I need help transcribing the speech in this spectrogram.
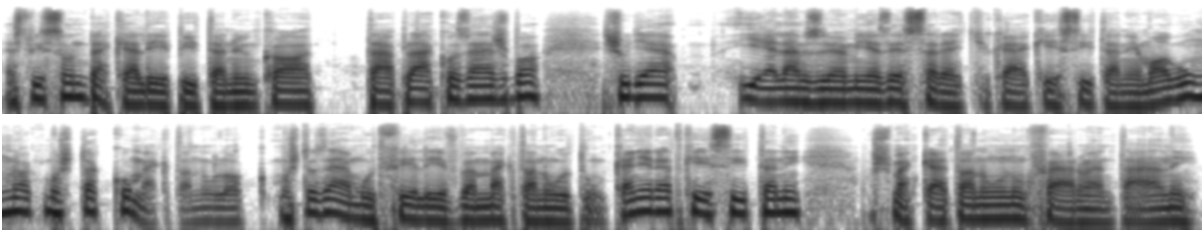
ezt viszont be kell építenünk a táplálkozásba, és ugye jellemzően mi ezért szeretjük elkészíteni magunknak, most akkor megtanulok. Most az elmúlt fél évben megtanultunk kenyeret készíteni, most meg kell tanulnunk fermentálni.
